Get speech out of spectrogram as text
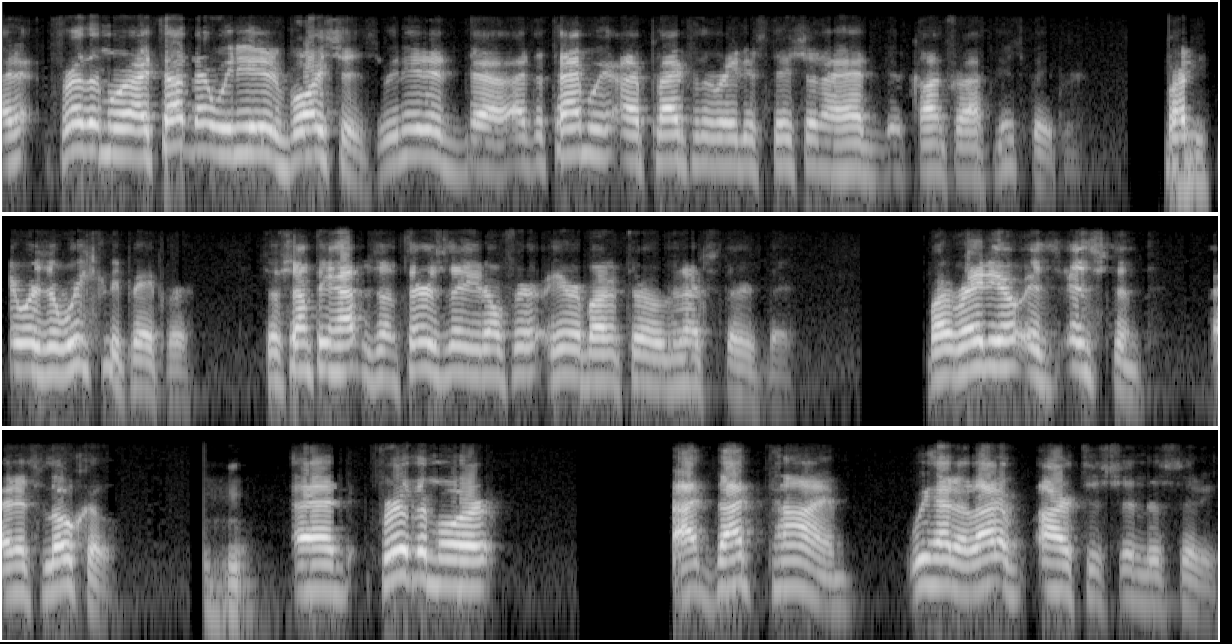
And furthermore, I thought that we needed voices. We needed, uh, at the time we, I applied for the radio station, I had a contrast newspaper, but mm-hmm. it was a weekly paper. So if something happens on Thursday, you don't hear about it till the next Thursday. But radio is instant and it's local. Mm-hmm. And furthermore, at that time, we had a lot of artists in the city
